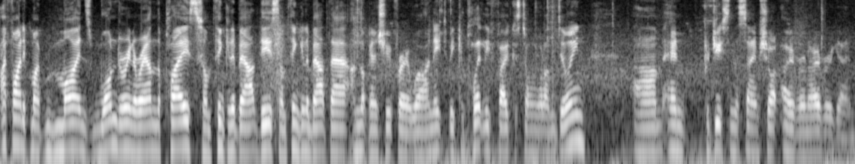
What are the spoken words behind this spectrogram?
I find if my mind's wandering around the place, I'm thinking about this, I'm thinking about that, I'm not going to shoot very well. I need to be completely focused on what I'm doing um, and producing the same shot over and over again.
